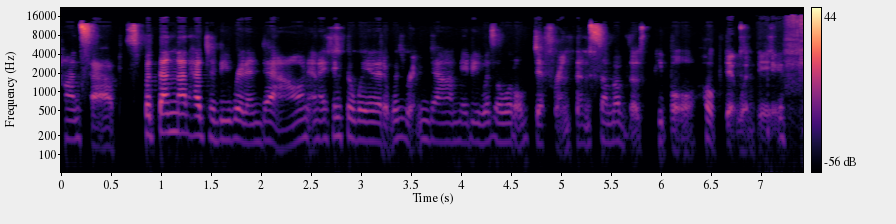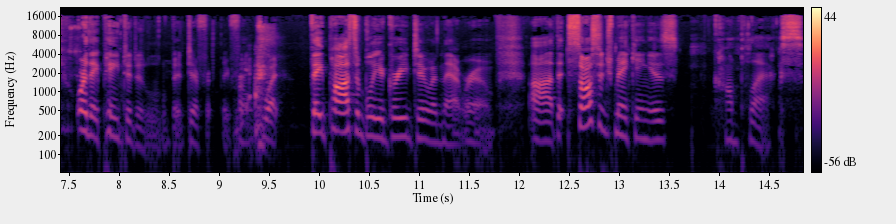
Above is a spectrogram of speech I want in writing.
concepts but then that had to be written down. And i think the way that it was written down maybe was a little different than some of those people hoped it would be. Or they painted it a little bit differently from yeah. what they possibly agreed to in that room uh, that sausage making is complex.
